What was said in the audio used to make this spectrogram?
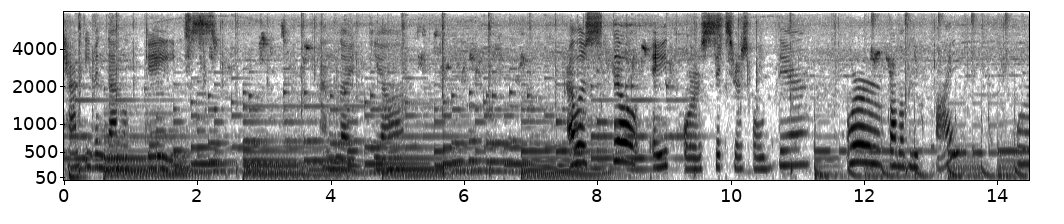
can't even download games. And like, yeah. I was still 8 or 6 years old there. Or probably 5? Or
